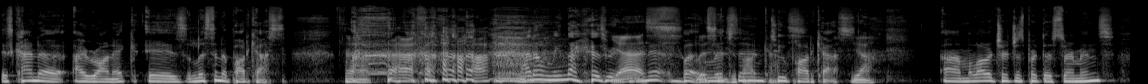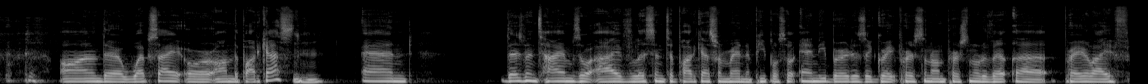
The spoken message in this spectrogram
is kind of ironic is listen to podcasts. I don't mean that because we're doing it, but listen listen, to to, podcasts. podcasts. Yeah, Um, a lot of churches put their sermons on their website or on the podcast, and there's been times where I've listened to podcasts from random people. So Andy Byrd is a great person on personal uh, prayer life,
